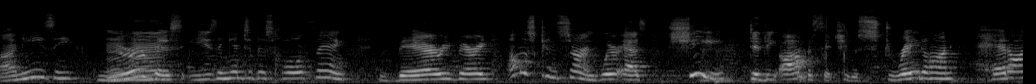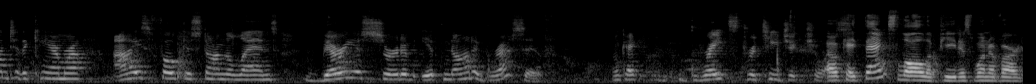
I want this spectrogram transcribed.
uneasy, mm-hmm. nervous, easing into this whole thing. Very, very, almost concerned. Whereas she did the opposite. She was straight on, head on to the camera, eyes focused on the lens, very assertive, if not aggressive. Okay, great strategic choice. Okay, thanks, Lola Peters, one of our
